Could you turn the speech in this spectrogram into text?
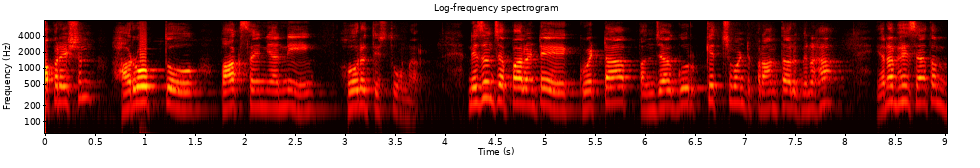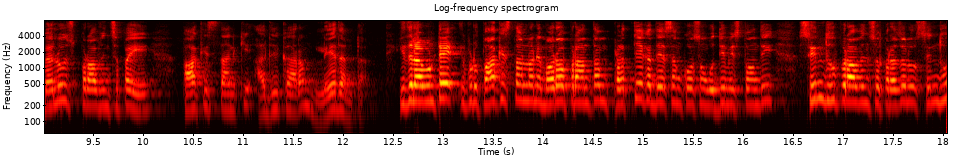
ఆపరేషన్ హరోప్తో పాక్ సైన్యాన్ని హోరెత్తిస్తూ ఉన్నారు. నిజం చెప్పాలంటే క్వెట్టా పంజాగూర్ కెచ్ వంటి ప్రాంతాలు మినహా ఎనభై శాతం బెలూజ్ ప్రావిన్స్పై పాకిస్తాన్కి అధికారం లేదంట. ఇదిలా ఉంటే ఇప్పుడు పాకిస్తాన్లోని మరో ప్రాంతం ప్రత్యేక దేశం కోసం ఉద్యమిస్తోంది. సింధు ప్రావిన్స్ ప్రజలు సింధు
